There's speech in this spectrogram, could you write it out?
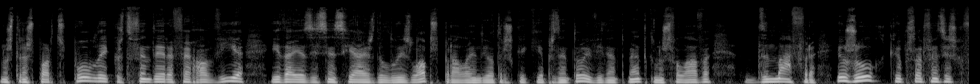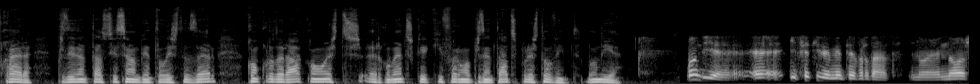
nos transportes públicos, defender a ferrovia, ideias essenciais de Luís Lopes, para além de outras que aqui apresentou, evidentemente, que nos falava de Mafra. Eu julgo que o professor Francisco Ferreira, presidente da Associação Ambientalista Zero, concordará com estes argumentos que aqui foram apresentados por este ouvinte. Bom dia. Bom dia. É, efetivamente é verdade. Não é? Nós,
